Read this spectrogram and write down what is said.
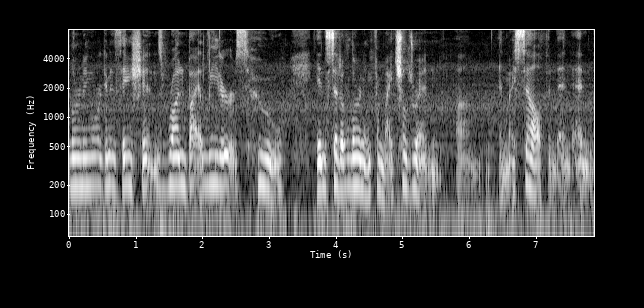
learning organizations run by leaders who, instead of learning from my children um, and myself and, and, and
